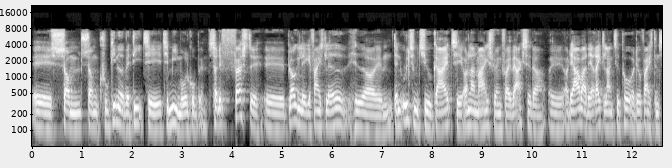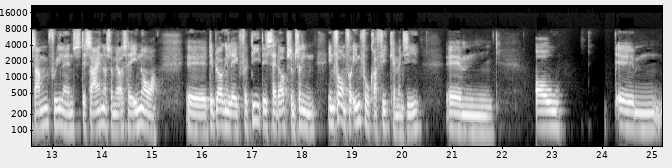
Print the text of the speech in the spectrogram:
øh, som, som kunne give noget værdi til, til min målgruppe. Så det første øh, blogindlæg, jeg faktisk lavede, hedder øh, Den ultimative guide til online markedsføring for iværksættere, øh, og det arbejdede jeg rigtig lang tid på, og det var faktisk den samme freelance designer, som jeg også havde indover øh, det blogindlæg, fordi det er sat op som sådan en, en form for infografik, kan man sige. Øhm, og øhm,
